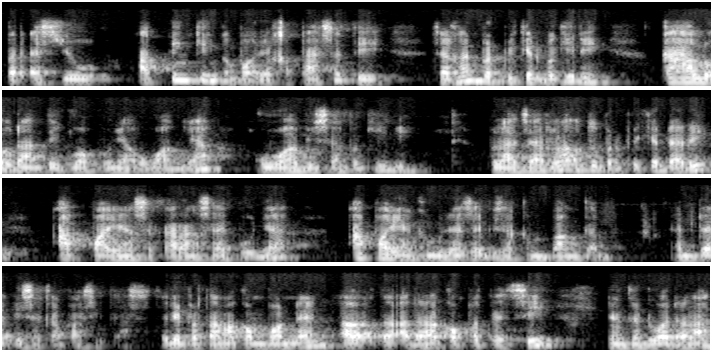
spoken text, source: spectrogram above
But as you are thinking about your capacity, jangan berpikir begini. Kalau nanti gua punya uangnya, gua bisa begini. Belajarlah untuk berpikir dari apa yang sekarang saya punya, apa yang kemudian saya bisa kembangkan. And that is a kapasitas. Jadi pertama komponen uh, adalah kompetensi, yang kedua adalah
